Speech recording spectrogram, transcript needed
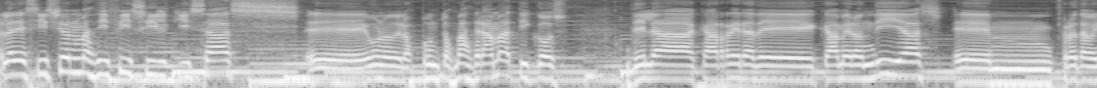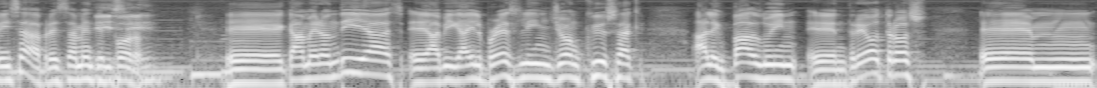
La decisión más difícil, quizás eh, uno de los puntos más dramáticos de la carrera de Cameron Díaz, eh, protagonizada precisamente Sí, por sí. eh, Cameron Díaz, eh, Abigail Breslin, John Cusack, Alec Baldwin, eh, entre otros. Eh,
